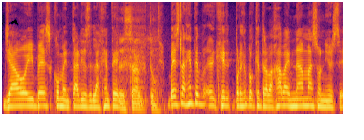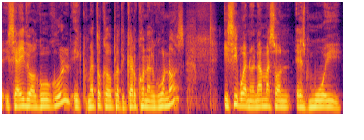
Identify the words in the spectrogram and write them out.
Ya hoy ves comentarios de la gente. Exacto. Ves la gente, eh, que, por ejemplo, que trabajaba en Amazon y se, y se ha ido a Google y me ha tocado platicar con algunos. Y sí, bueno, en Amazon es muy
